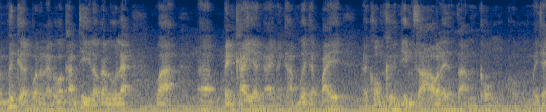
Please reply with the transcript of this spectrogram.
มันไม่เกิดผลอะไรเพราะว่าขันทีเราก็รู้แล้วว่าเป็นใครยังไงนะครับ เมื่อจะไปข่มขืนหญิงสาวอะไรต่างๆมันคงคงไม่ใช่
